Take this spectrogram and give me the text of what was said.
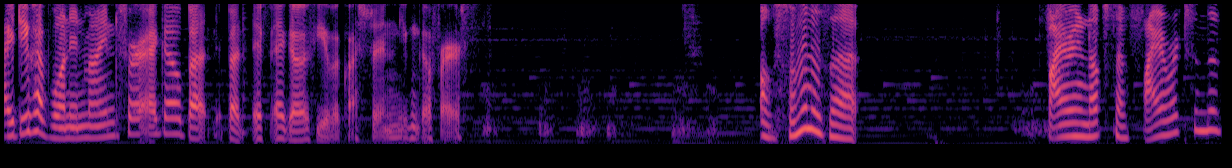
I do have one in mind for Ego, but but if Ego, if you have a question, you can go first. Oh, someone is uh firing up some fireworks in the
